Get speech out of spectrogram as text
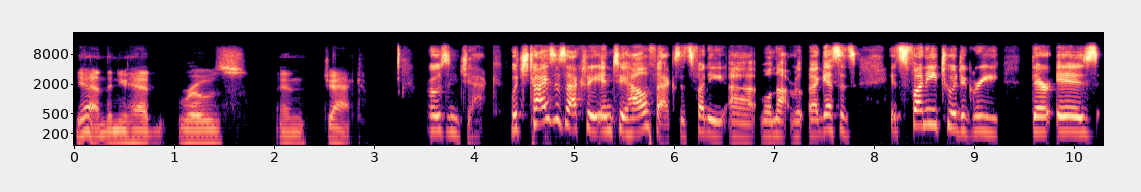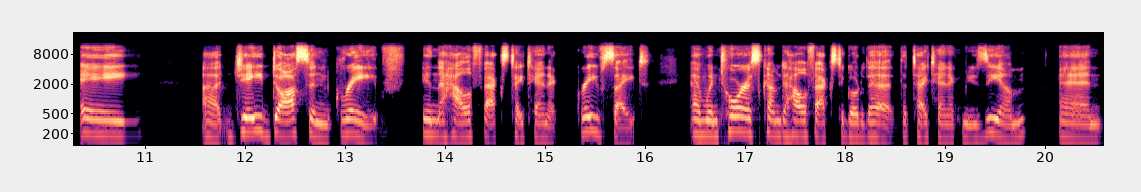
yeah, and then you had Rose and Jack. Rose and Jack, which ties us actually into Halifax. It's funny. Uh, well, not. Re- I guess it's it's funny to a degree. There is a uh, J. Dawson grave in the Halifax Titanic grave site, And when tourists come to Halifax to go to the the Titanic Museum and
